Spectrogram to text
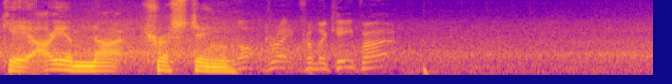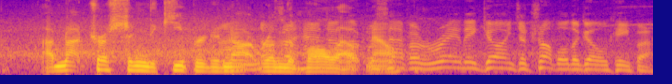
Okay, I am not trusting... Not great from the keeper. I'm not trusting the keeper to not run the ball out now. never really going to trouble the goalkeeper.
